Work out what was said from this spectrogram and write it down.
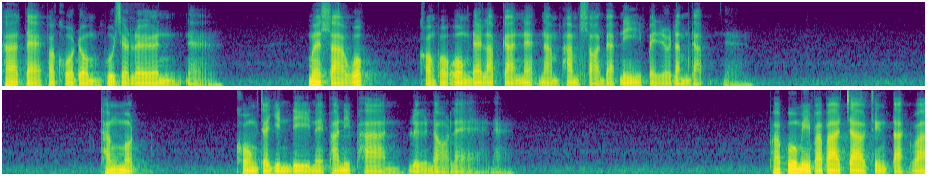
ข้าแต่พระโคดมผู้เจริญนะเมื่อสาวกของพระองค์ได้รับการแนะนำพัฒสอนแบบนี้ไปโดยลำดับนะทั้งหมด คงจะยินดีในพระนิพพานหรือหนอแลนะพระผู้มีพระภาคเจ้าจึงตัดว่า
